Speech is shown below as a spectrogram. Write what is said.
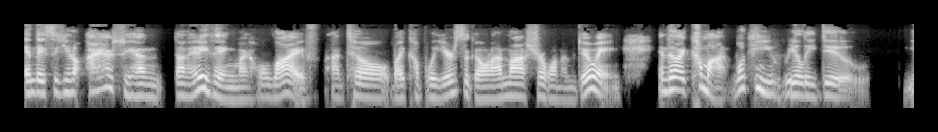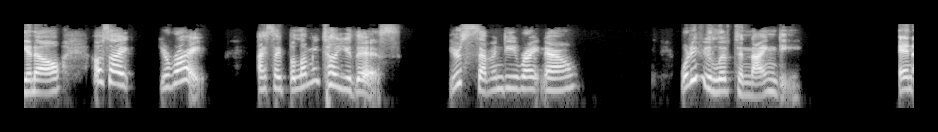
and they said, you know, I actually hadn't done anything my whole life until like a couple of years ago, and I'm not sure what I'm doing. And they're like, come on, what can you really do? You know, I was like, you're right. I said, but let me tell you this: you're 70 right now what if you live to 90? And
